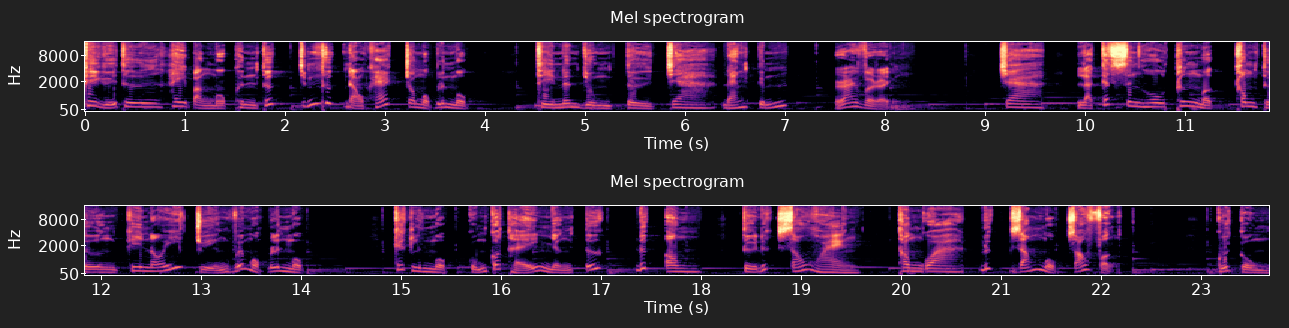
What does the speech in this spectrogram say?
Khi gửi thư hay bằng một hình thức chính thức nào khác cho một linh mục thì nên dùng từ cha đáng kính, reverend. Cha là cách xưng hô thân mật thông thường khi nói chuyện với một linh mục. Các linh mục cũng có thể nhận tước đức ông từ đức giáo hoàng thông qua đức giám mục giáo phận. Cuối cùng,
